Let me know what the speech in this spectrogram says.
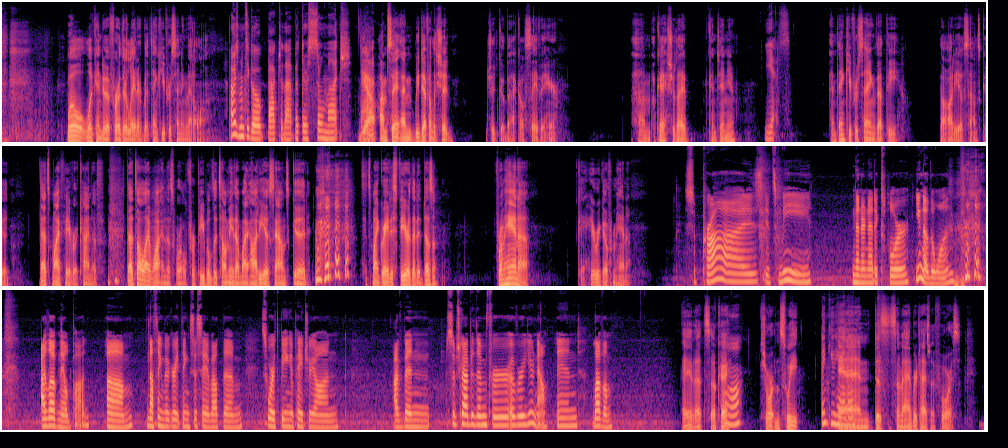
We'll look into it further later, but thank you for sending that along. I was meant to go back to that, but there's so much. Yeah, I'm saying I'm, we definitely should should go back. I'll save it here. Um, okay, should I continue? Yes. And thank you for saying that the the audio sounds good. That's my favorite kind of. that's all I want in this world for people to tell me that my audio sounds good. it's my greatest fear that it doesn't. From Hannah. Okay, here we go from Hannah. Surprise! It's me, Internet Explorer. You know the one. I love Nailed Pod. Um, nothing but great things to say about them. It's worth being a Patreon. I've been subscribed to them for over a year now and love them. Hey, that's okay. Aw. Short and sweet. Thank you, Hannah. and does some advertisement for us.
